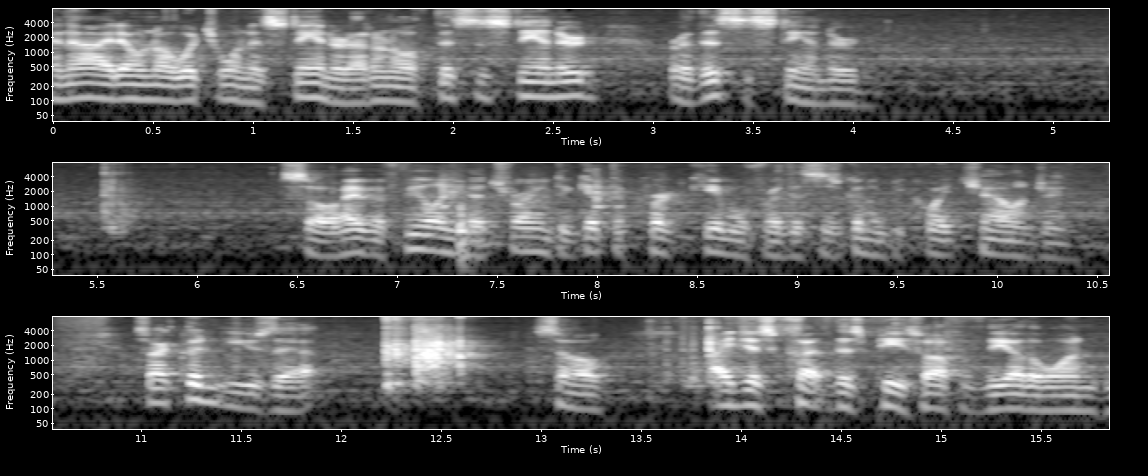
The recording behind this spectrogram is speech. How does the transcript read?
And now I don't know which one is standard. I don't know if this is standard or this is standard. So I have a feeling that trying to get the correct cable for this is going to be quite challenging. So I couldn't use that. So I just cut this piece off of the other one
